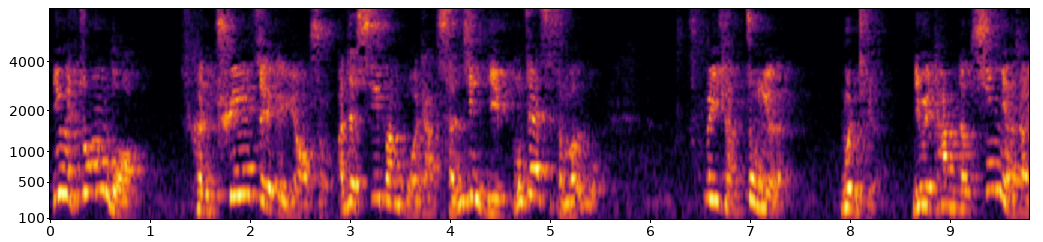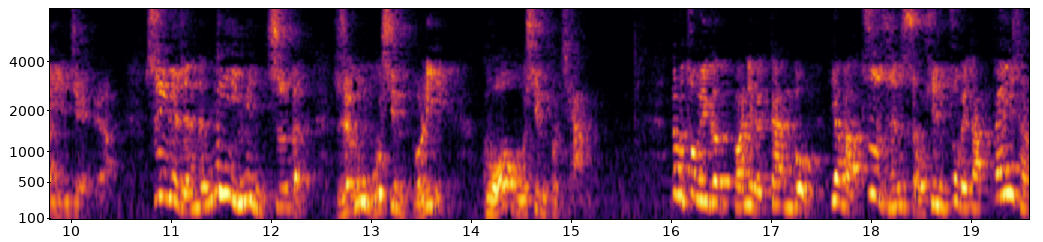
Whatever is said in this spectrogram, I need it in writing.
因为中国很缺这个要素，而在西方国家，诚信也不再是什么非常重要的问题了，因为他们从信仰上已经解决了。是一个人的立命之本，人无信不立，国无信不强。那么，作为一个管理的干部，要把至诚守信作为他非常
